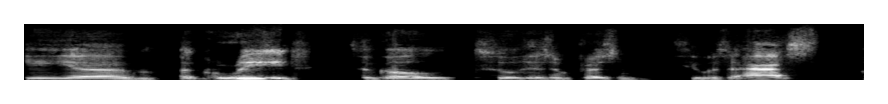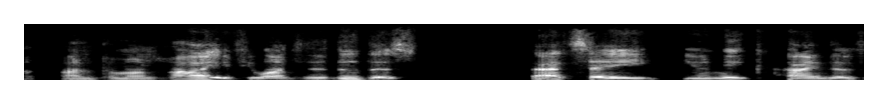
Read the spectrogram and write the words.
he um, agreed to go to his imprisonment. He was asked on, from on high if he wanted to do this. That's a unique kind of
